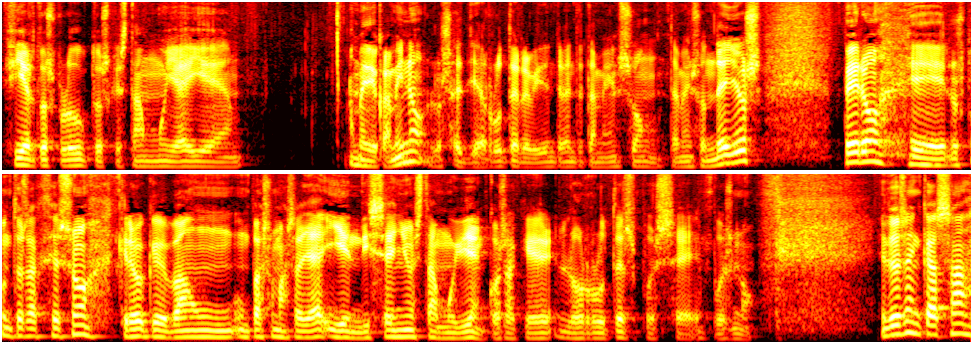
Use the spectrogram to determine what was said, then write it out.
ciertos productos que están muy ahí a medio camino. Los Edge Router, evidentemente, también son, también son de ellos. Pero eh, los puntos de acceso creo que van un, paso más allá y en diseño están muy bien, cosa que los routers, pues, eh, pues no. Entonces en casa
